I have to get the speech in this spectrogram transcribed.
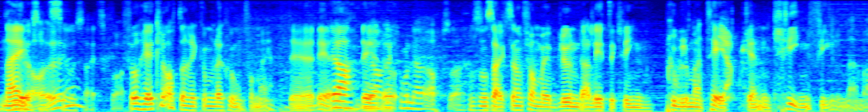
Nej, jag-. Får helt klart en rekommendation från mig. Det, det är Ja, det. jag det. rekommenderar absolut. Och som sagt, sen får man ju blunda lite kring problematiken kring filmen. Va?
